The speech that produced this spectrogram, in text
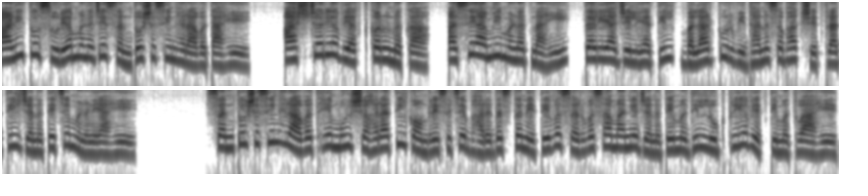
आणि तो सूर्य म्हणजे संतोष सिंह रावत आहे. आश्चर्य व्यक्त करू नका असे आम्ही म्हणत नाही तर या जिल्ह्यातील बलारपूर विधानसभा क्षेत्रातील जनतेचे म्हणणे आहे. संतोषसिंह रावत हे मूळ शहरातील काँग्रेसचे भारदस्त नेते व सर्वसामान्य जनतेमधील लोकप्रिय व्यक्तिमत्व आहेत.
